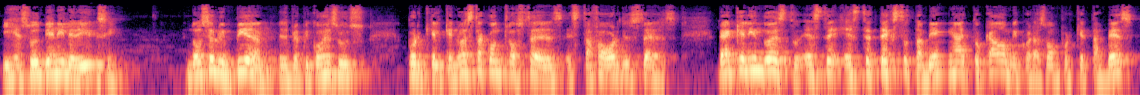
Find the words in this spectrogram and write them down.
Y Jesús viene y le dice, no se lo impidan, les replicó Jesús, porque el que no está contra ustedes está a favor de ustedes. Vean qué lindo esto. Este, este texto también ha tocado mi corazón, porque tal vez,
